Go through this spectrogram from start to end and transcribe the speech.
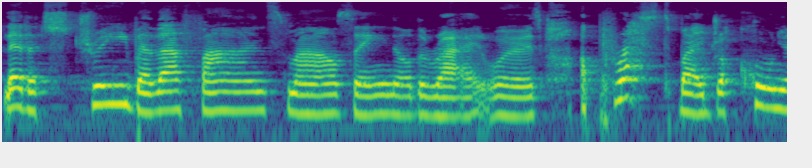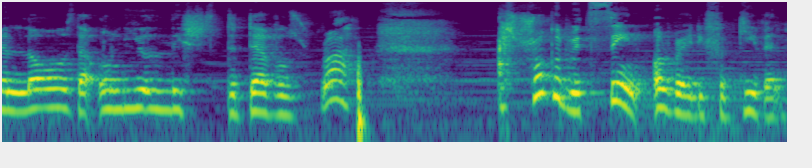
Led astray by that fine smile saying all the right words, oppressed by draconian laws that only unleashed the devil's wrath. I struggled with sin already forgiven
